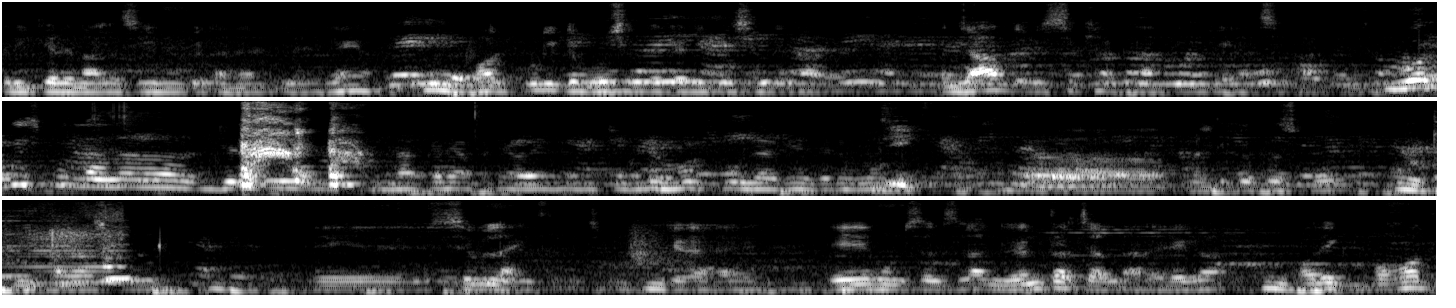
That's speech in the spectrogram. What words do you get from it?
ਤਰੀਕੇ ਦੇ ਨਾਲ ਅਸੀਂ ਇਹਨੂੰ ਜਿਹੜਾ ਹੈ ਲੈ ਰਹੇ ਹਾਂ। ਔਰ ਪੂਰੀ ਡਿਵੋਸ਼ਨ ਤੇ ਡੈਡੀਕੇਸ਼ਨ ਦੇ ਨਾਲ ਪੰਜਾਬ ਦੇ ਵਿੱਚ ਸਿੱਖਿਆ ਕ੍ਰਾਂਤੀ ਨੂੰ ਜਿਹੜਾ ਅਸੀਂ ਕਰ ਰਹੇ ਹਾਂ। ਹੋਰ ਵੀ ਸਕੂਲਾਂ ਦਾ ਜਿਹੜਾ ਲੱਗ ਰਿਹਾ ਪਟਿਆਲੇ ਦੇ ਵਿੱਚ ਜਿਹੜੇ ਹੋਰ ਸਕੂਲ ਹੈਗੇ ਜਿਹੜੇ ਉਹਨਾਂ ਜੀ ਮਲਟੀਪਰਪਸ ਸਕੂਲ ਸਕੂਲ ਤੇ ਸਿਵਲ ਲਾਈਨਸ ਦੇ ਵਿੱਚ ਜਿਹੜਾ ਹੈ ਇਹ ਹੁਣ ਸਿਲਸਿਲਾ ਨਿਰੰਤਰ ਚੱਲਦਾ ਰਹੇਗਾ ਔਰ ਇੱਕ ਬਹੁਤ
